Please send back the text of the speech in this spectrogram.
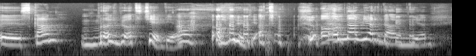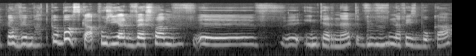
y, skan prośby od Ciebie o wywiad, o, o namiar na mnie. Ja mówię, Matko Boska. A później jak weszłam w, y, w internet, w, na Facebooka,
